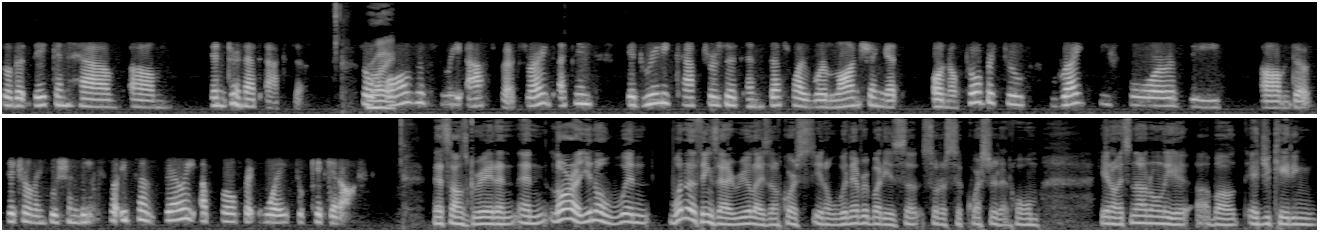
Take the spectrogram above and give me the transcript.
so that they can have um, internet access. So right. all the three aspects, right? I think it really captures it, and that's why we're launching it on October 2, right before the um, the Digital Inclusion Week. So it's a very appropriate way to kick it off. That sounds great. And and Laura, you know, when one of the things that I realized, and of course, you know, when everybody is uh, sort of sequestered at home, you know, it's not only about educating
